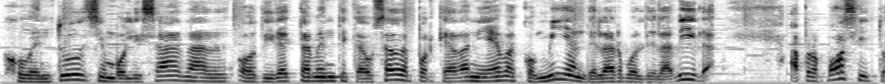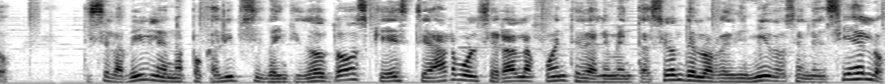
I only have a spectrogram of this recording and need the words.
juventud simbolizada o directamente causada porque Adán y Eva comían del árbol de la vida. A propósito, Dice la Biblia en Apocalipsis 22.2 que este árbol será la fuente de alimentación de los redimidos en el cielo.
